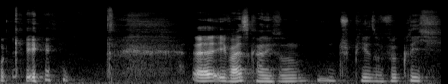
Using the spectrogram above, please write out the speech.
Okay. Äh, ich weiß gar nicht, so ein Spiel so wirklich.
